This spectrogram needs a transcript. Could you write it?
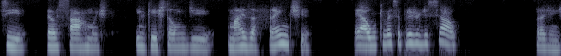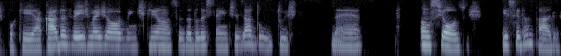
se pensarmos em questão de mais à frente, é algo que vai ser prejudicial para a gente, porque a cada vez mais jovens, crianças, adolescentes, adultos, né, ansiosos e sedentários,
